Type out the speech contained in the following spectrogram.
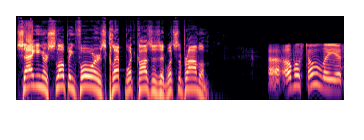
sagging or sloping floors. Clipp. What causes it? What's the problem? Uh, almost totally, it's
